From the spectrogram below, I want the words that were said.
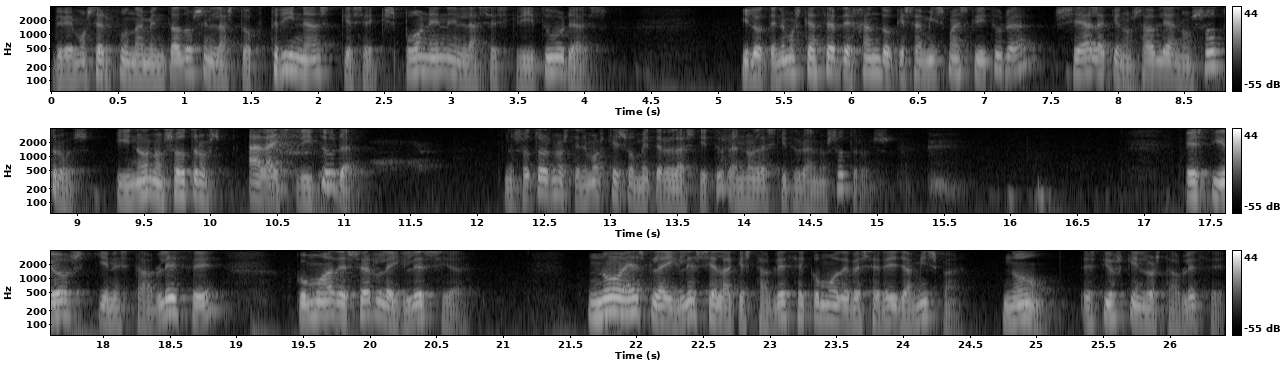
Debemos ser fundamentados en las doctrinas que se exponen en las escrituras. Y lo tenemos que hacer dejando que esa misma escritura sea la que nos hable a nosotros y no nosotros a la escritura. Nosotros nos tenemos que someter a la escritura, no la escritura a nosotros. Es Dios quien establece cómo ha de ser la iglesia. No es la iglesia la que establece cómo debe ser ella misma. No, es Dios quien lo establece.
